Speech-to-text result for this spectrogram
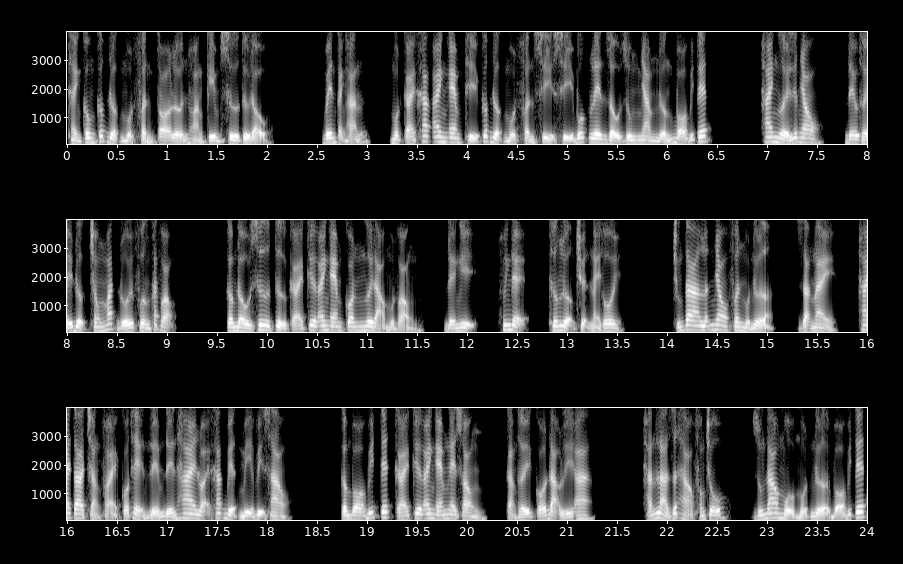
thành công cấp được một phần to lớn hoàng kim sư từ đầu. Bên cạnh hắn, một cái khác anh em thì cấp được một phần xì xì bốc lên dầu dung nham nướng bò bít tết. Hai người lướt nhau, đều thấy được trong mắt đối phương khát vọng cầm đầu sư tử cái kia anh em con ngươi đảo một vòng, đề nghị, huynh đệ, thương lượng chuyện này thôi. Chúng ta lẫn nhau phân một nửa, dạng này, hai ta chẳng phải có thể nếm đến hai loại khác biệt mỹ vị sao? Cầm bò bít tết cái kia anh em nghe xong, cảm thấy có đạo lý a. Hắn là rất hào phóng chỗ, dùng đao mổ một nửa bò bít tết,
